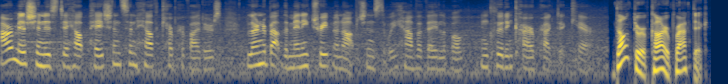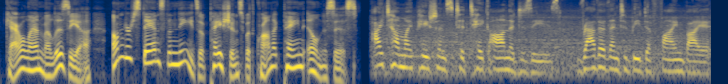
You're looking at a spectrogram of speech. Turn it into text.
Our mission is to help patients and healthcare providers learn about the many treatment options that we have available, including chiropractic care. Doctor of Chiropractic, Carol Ann Malizia, understands the needs of patients with chronic pain illnesses. I tell my patients to take on the disease rather than to be defined by it.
